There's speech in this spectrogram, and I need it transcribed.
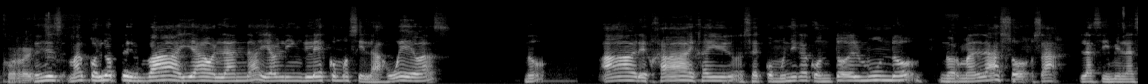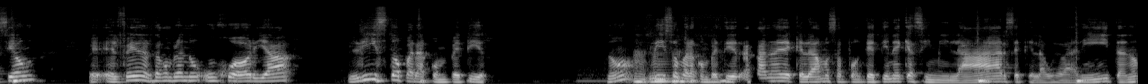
Correcto. Entonces, Marcos López va allá a Holanda y habla inglés como si las huevas, ¿no? Abre, hi, hi, se comunica con todo el mundo, normalazo, o sea, la asimilación. eh, El Feyenoord está comprando un jugador ya listo para competir, ¿no? Listo para competir. Acá nadie que le vamos a que tiene que asimilarse, que la huevadita, ¿no?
